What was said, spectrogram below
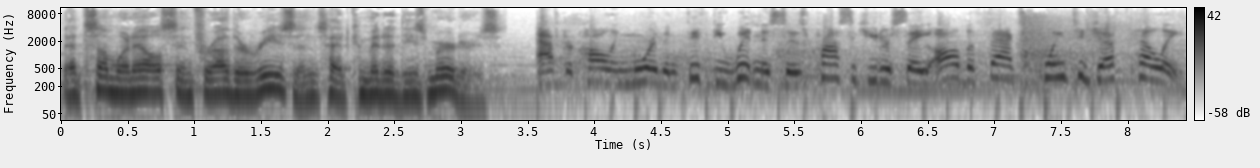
that someone else and for other reasons had committed these murders. After calling more than 50 witnesses, prosecutors say all the facts point to Jeff Pelley.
